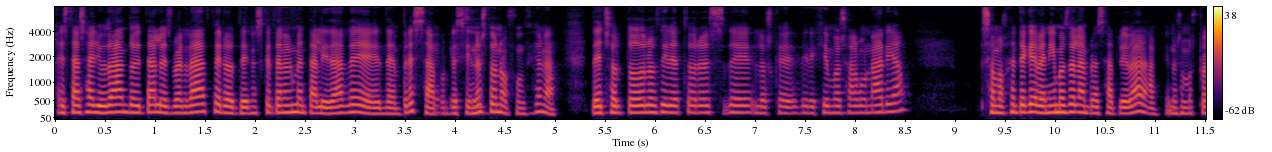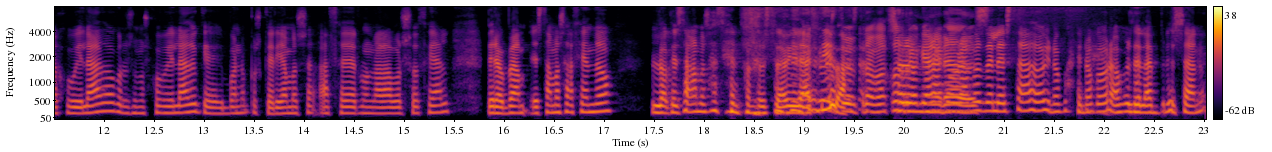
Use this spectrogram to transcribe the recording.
estás ayudando y tal, es verdad, pero tienes que tener mentalidad de, de empresa, porque si no esto no funciona. De hecho, todos los directores de los que dirigimos algún área, somos gente que venimos de la empresa privada, que nos hemos prejubilado, que nos hemos jubilado y que, bueno, pues queríamos hacer una labor social, pero estamos haciendo lo que estábamos haciendo en nuestra vida activa. Solo que ahora cobramos del Estado y no, no, cobramos de la empresa, ¿no?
